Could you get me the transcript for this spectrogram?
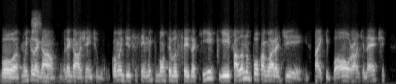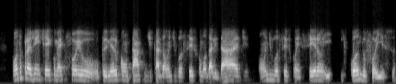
Boa, muito legal. Legal, gente. Como eu disse, assim, muito bom ter vocês aqui. E falando um pouco agora de Spike Ball, Roundnet, conta pra gente aí como é que foi o, o primeiro contato de cada um de vocês com modalidade, onde vocês conheceram e, e quando foi isso?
